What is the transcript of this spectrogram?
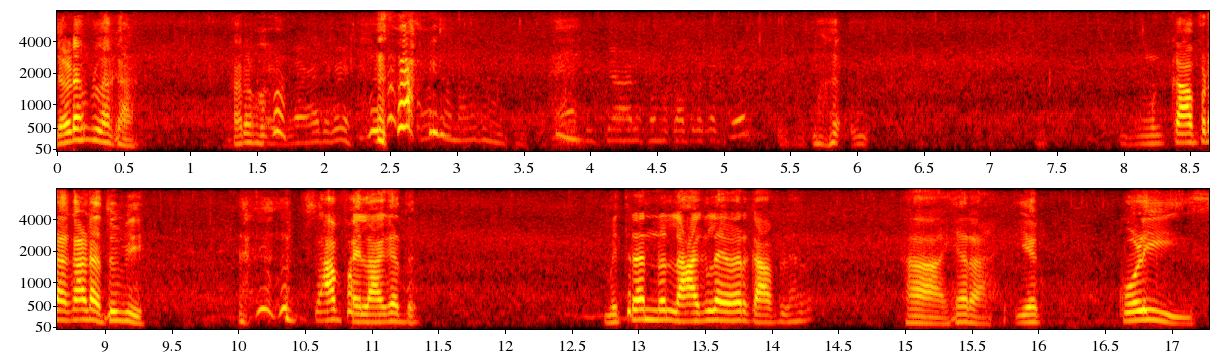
दडपला का? अरे मग कापडा काढा तुम्ही. चापाय लागत. मित्रांनो लागलाय बरं का आपल्याला? हा हेरा एक कोळीस.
